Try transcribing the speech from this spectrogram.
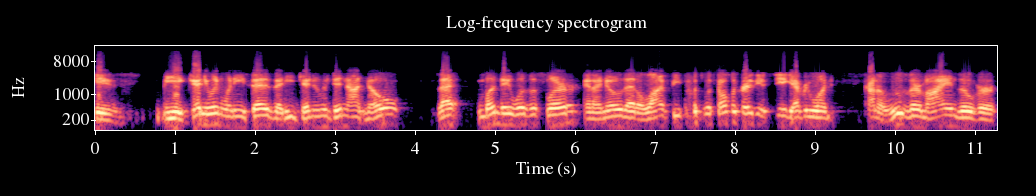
is being genuine when he says that he genuinely did not know that Monday was a slur. And I know that a lot of people, what's also crazy is seeing everyone kind of lose their minds over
